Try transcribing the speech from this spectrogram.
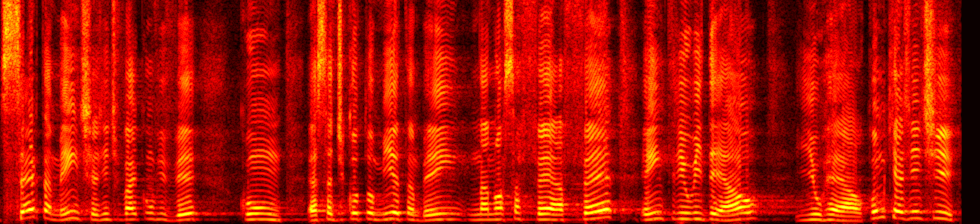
certamente a gente vai conviver com essa dicotomia também na nossa fé, a fé entre o ideal e o real. Como que a gente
